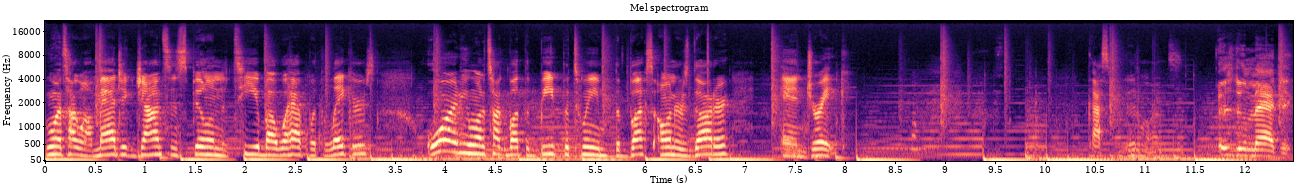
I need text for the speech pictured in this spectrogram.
You want to talk about Magic Johnson spilling the tea about what happened with the Lakers, or do you want to talk about the beef between the Bucks owner's daughter and Drake? Got some good ones. let's do magic.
